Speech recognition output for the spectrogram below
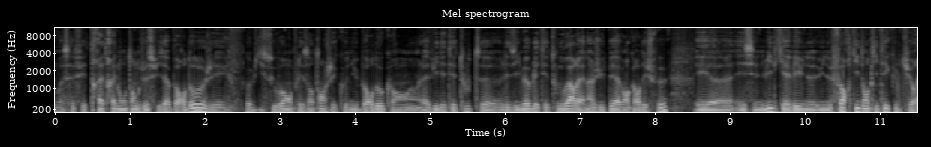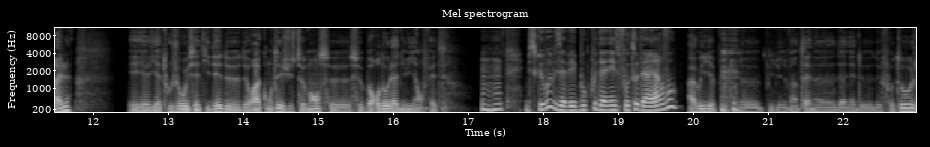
moi, ça fait très très longtemps que je suis à Bordeaux. J'ai, comme je dis souvent en plaisantant, j'ai connu Bordeaux quand la ville était toute, les immeubles étaient tout noirs et Alain Juppé avait encore des cheveux. Et, c'est une ville qui avait une, forte identité culturelle. Et il y a toujours eu cette idée de, raconter justement ce Bordeaux la nuit, en fait. Mhm. Vous, vous avez beaucoup d'années de photos derrière vous. Ah oui, il y a plus d'une vingtaine euh, d'années de, photos.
